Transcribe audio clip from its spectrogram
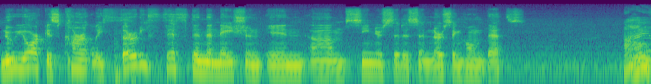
New York is currently 35th in the nation in um, senior citizen nursing home deaths. I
